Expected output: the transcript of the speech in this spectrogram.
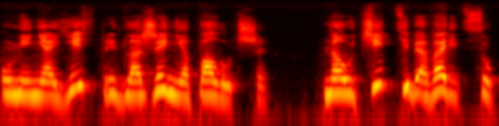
У меня есть предложение получше. Научить тебя варить суп.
